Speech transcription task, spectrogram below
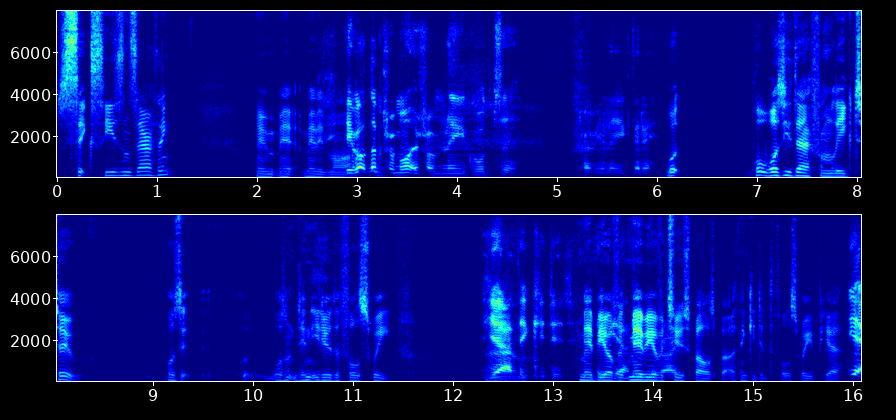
six seasons there, I think. Maybe, maybe more. He got them promoted from League One to Premier League, did he? What was he there from League Two? Was it? Wasn't? Didn't he do the full sweep? Yeah, Um, I think he did. Maybe think- over yeah, maybe over you're two spells, but I think he did the full sweep. Yeah. Yeah,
